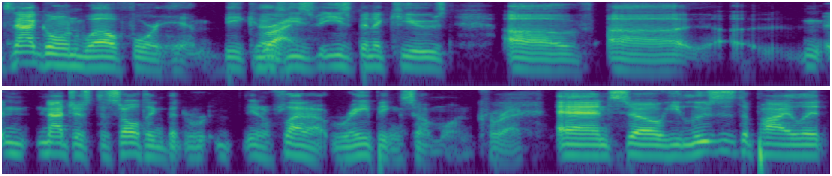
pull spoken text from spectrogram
it's not going well for him because Right. he's he's been accused of uh n- not just assaulting but you know flat out raping someone. Correct. And so he loses the pilot.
